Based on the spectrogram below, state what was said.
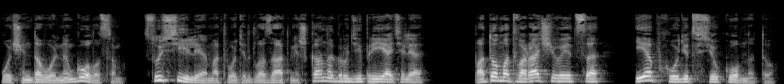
очень довольным голосом, с усилием отводит глаза от мешка на груди приятеля, потом отворачивается и обходит всю комнату,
